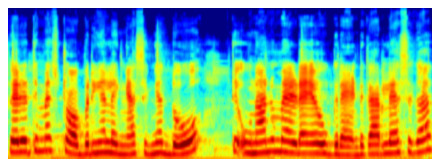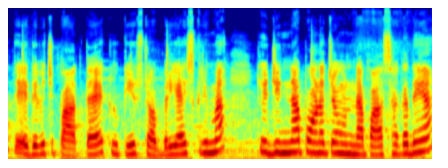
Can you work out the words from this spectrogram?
ਫਿਰ ਇੱਥੇ ਮੈਂ ਸਟ੍ਰਾਬੇਰੀਆਂ ਲਈਆਂ ਸੀਗੀਆਂ ਦੋ, ਤੇ ਉਹਨਾਂ ਨੂੰ ਮੈਂ ਜਿਹੜਾ ਉਹ ਗ੍ਰਾਈਂਡ ਕਰ ਲਿਆ ਸੀਗਾ ਤੇ ਇਹਦੇ ਵਿੱਚ ਪਾਤਾ ਹੈ, ਕਿਉਂਕਿ ਇਹ ਸਟ੍ਰਾਬੇਰੀ ਆਈਸਕ੍ਰੀਮ ਆ। ਤੇ ਜਿੰਨਾ ਪਾਉਣਾ ਚਾਹੋ ਉਨਾ ਪਾ ਸਕਦੇ ਆ।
